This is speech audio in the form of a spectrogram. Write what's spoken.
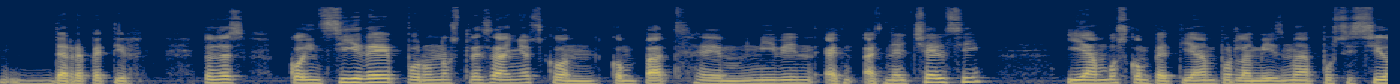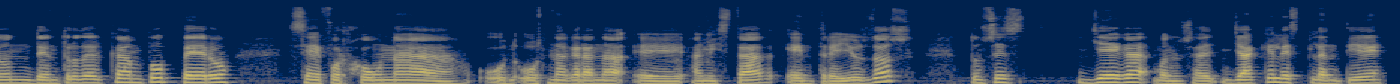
de repetir. Entonces coincide por unos tres años con, con Pat em, Niven en, el Chelsea y ambos competían por la misma posición dentro del campo, pero se forjó una, una gran eh, amistad entre ellos dos. Entonces llega, bueno, o sea, ya que les planteé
